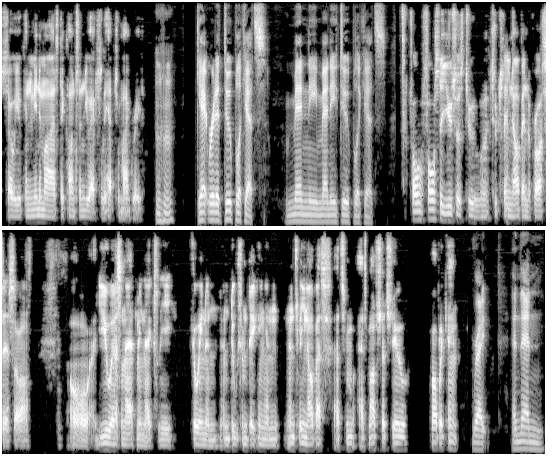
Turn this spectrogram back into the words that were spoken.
so you can minimize the content you actually have to migrate. Mm-hmm. Get rid of duplicates. Many, many duplicates. For, force the users to to clean up in the process, or or you as an admin actually go in and, and do some digging and, and clean up as, as, as much as you probably can. Right. And then,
